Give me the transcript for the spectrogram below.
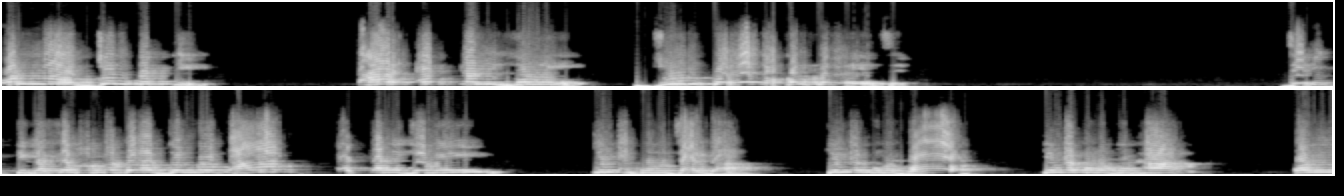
অন্য একজন ব্যক্তি তার একটানি জমি জোর করে দখল করে নিয়েছে। যে ব্যক্তি গেছে মামলা করার জন্য তার একটানি জমি কিংবা কোনো জায়গা, কিংবা কোনো ঘর, কিংবা কোনো দোকান অন্য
